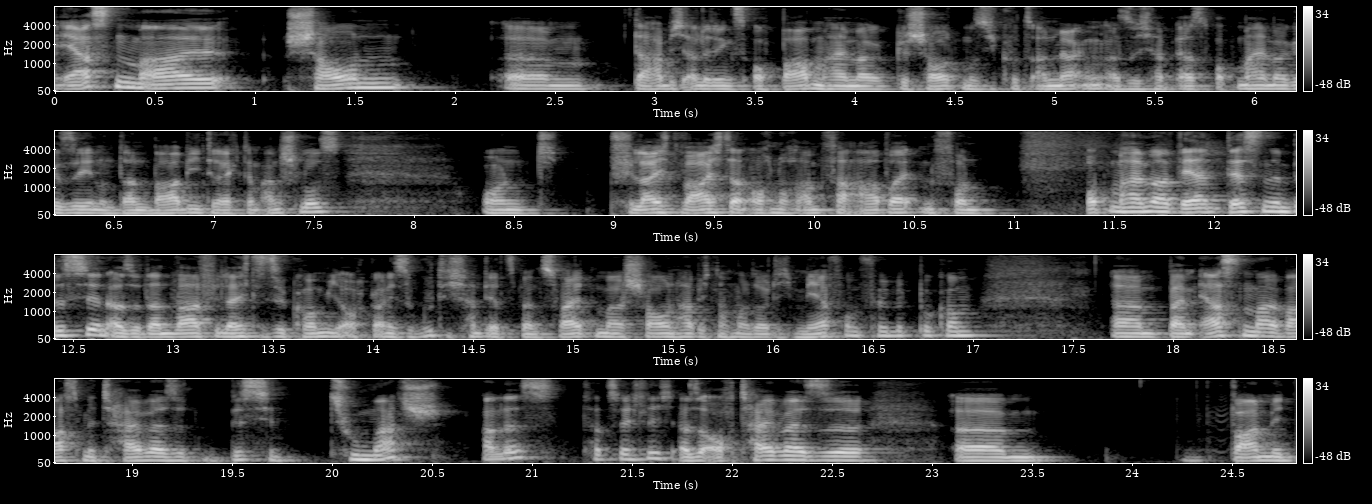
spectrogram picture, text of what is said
ersten Mal schauen, ähm, da habe ich allerdings auch Barbenheimer geschaut, muss ich kurz anmerken. Also ich habe erst Oppenheimer gesehen und dann Barbie direkt im Anschluss. Und vielleicht war ich dann auch noch am Verarbeiten von Oppenheimer währenddessen ein bisschen. Also dann war vielleicht diese Kombi auch gar nicht so gut. Ich fand jetzt beim zweiten Mal schauen, habe ich noch mal deutlich mehr vom Film mitbekommen. Ähm, beim ersten Mal war es mir teilweise ein bisschen too much alles tatsächlich. Also auch teilweise ähm, waren mir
